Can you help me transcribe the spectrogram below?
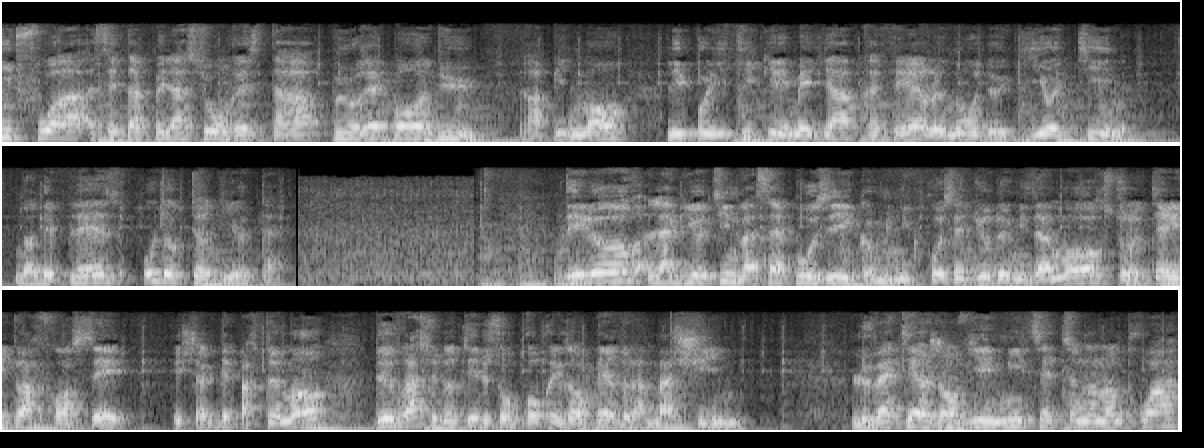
Toutefois, cette appellation resta peu répandue. Rapidement, les politiques et les médias préférèrent le nom de guillotine, n'en déplaise au docteur Guillotin. Dès lors, la guillotine va s'imposer comme unique procédure de mise à mort sur le territoire français, et chaque département devra se doter de son propre exemplaire de la machine. Le 21 janvier 1793,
